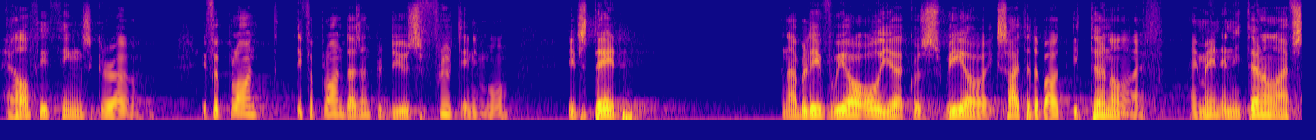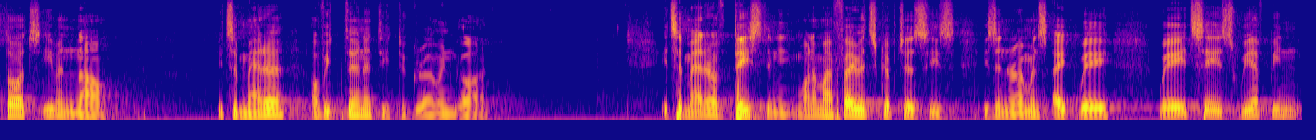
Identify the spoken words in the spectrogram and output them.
Healthy things grow. If a plant, if a plant doesn't produce fruit anymore, it's dead. And I believe we are all here because we are excited about eternal life. Amen. And eternal life starts even now. It's a matter of eternity to grow in God. It's a matter of destiny. One of my favorite scriptures is, is in Romans 8, where, where it says, We have been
